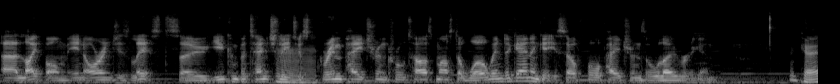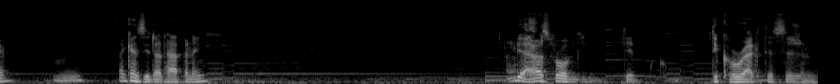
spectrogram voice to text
uh, Light Bomb in Orange's list. So you can potentially just hmm. Grim Patron, Cruel Taskmaster, Whirlwind again and get yourself four patrons all over again. Okay. Mm, I can see that happening. Yeah, that's probably the, the correct decision.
